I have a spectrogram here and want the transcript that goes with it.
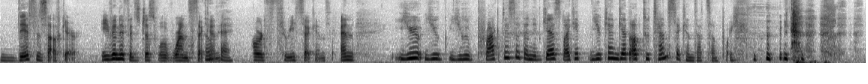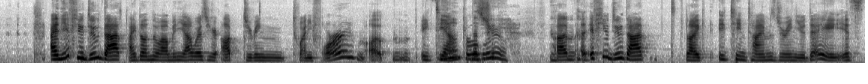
This is self care, even if it's just for one second Okay. or three seconds, and. You, you you practice it and it gets like it you can get up to 10 seconds at some point. point And if you do that, I don't know how many hours you're up during 24, uh, 18 yeah, probably. that's true. Um, if you do that like 18 times during your day, it's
